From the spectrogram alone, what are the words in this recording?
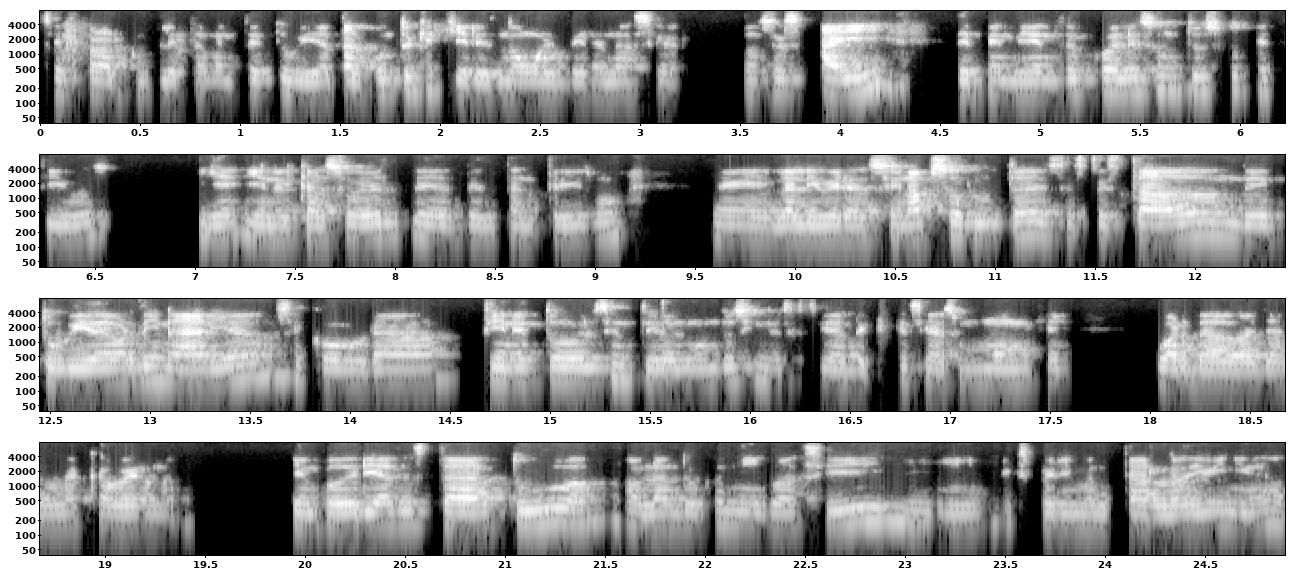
separar completamente de tu vida, a tal punto que quieres no volver a nacer. Entonces ahí, dependiendo de cuáles son tus objetivos, y, en el caso del, del tantrismo, eh, la liberación absoluta es este estado donde tu vida ordinaria se cobra, tiene todo el sentido del mundo sin necesidad de que seas un monje guardado allá en una caverna. Bien podrías estar tú hablando conmigo así y experimentar la divinidad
